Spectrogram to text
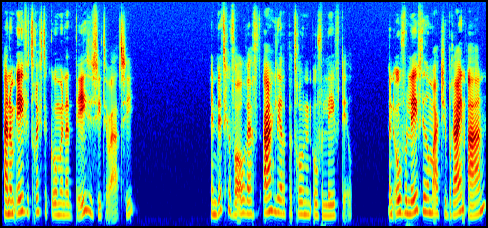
En om even terug te komen naar deze situatie. In dit geval werd het aangeleerde patroon een overleefdeel. Een overleefdeel maakt je brein aan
